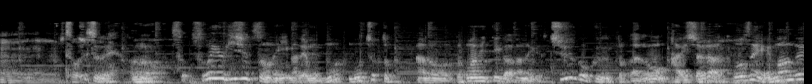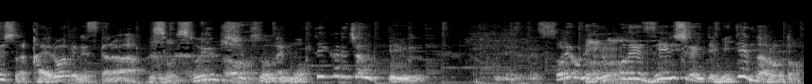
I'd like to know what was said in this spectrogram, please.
うん、そうですね。うん、そそういう技術をね、今でももうもうちょっと、あの、どこまで言っていいかわかんないけど、中国とかの会社が当然 M&A したら買えるわけですから、そうそういう技術をね、持っていかれちゃうっていう、でそれをね、横で税理士がいて見てんだろうと。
